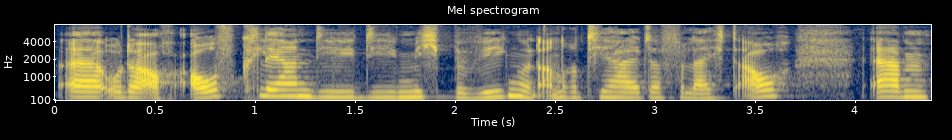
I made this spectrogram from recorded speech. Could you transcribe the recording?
äh, oder auch aufklären, die, die mich bewegen und andere Tierhalter vielleicht auch. Ähm,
